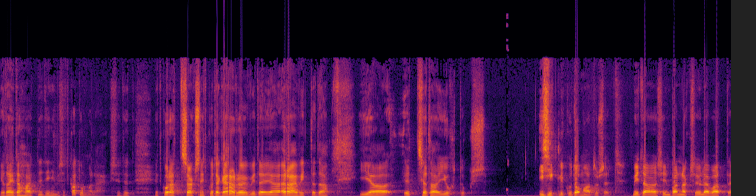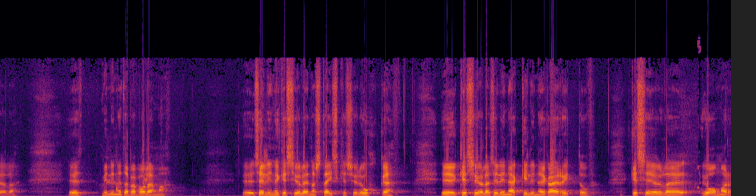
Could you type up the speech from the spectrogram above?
ja ta ei taha, et need inimesed kaduma läheksid, et, et kurat saaks neid kuidagi ära röövida ja ära hävitada. ja et seda ei juhtuks. isiklikud omadused, mida siin pannakse ülevaatajale. et milline ta peab olema. selline, kes ei ole ennast täis, kes ei ole uhke kes ei ole selline äkiline ega ärrituv kes ei ole joomar,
